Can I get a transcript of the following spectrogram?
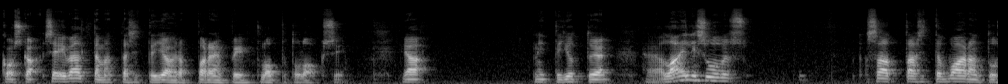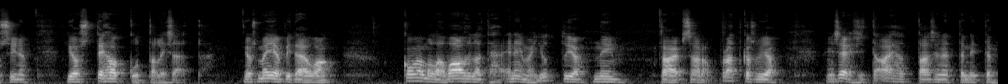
koska se ei välttämättä sitten johda parempiin lopputuloksiin. Ja niiden juttujen laillisuus saattaa sitten vaarantua siinä, jos tehokkuutta lisätään. Jos meidän pitää vaan kovemmalla vauhdilla tehdä enemmän juttuja niin, tai saada ratkaisuja, niin se sitten aiheuttaa sen, että niiden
